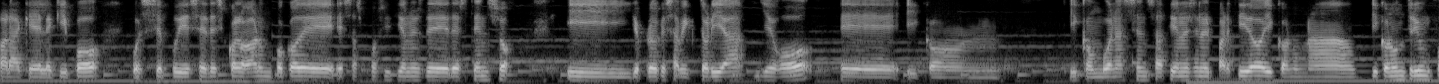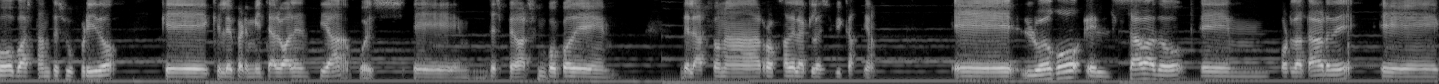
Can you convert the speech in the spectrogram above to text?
para que el equipo pues, se pudiese descolgar un poco de esas posiciones de descenso. Y yo creo que esa victoria llegó eh, y con y con buenas sensaciones en el partido y con una y con un triunfo bastante sufrido que, le permite al Valencia pues, eh, despegarse un poco de, la zona roja de la clasificación. Eh, luego, el sábado em, por la tarde, eh,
